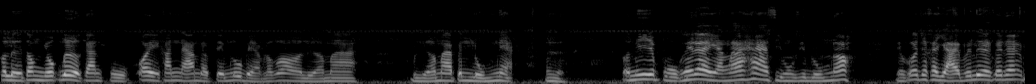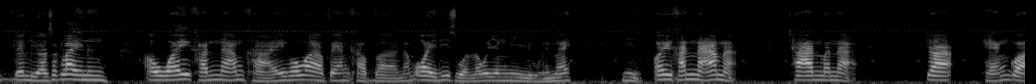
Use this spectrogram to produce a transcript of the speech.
ก็เลยต้องยกเลิกการปลูกอ้อยคั้นน้ำแบบเต็มรูปแบบ แล้วก็เหลือมาเหลือมาเป็นหลุมเนี่ย เออ ตอนนี้จะปลูกให้ได้อย่างละห้าสิบหกสิบหลุมเนาะ เดี๋ยวก็จะขยายไปเรื่อยก็จะจะเหลือสักไร่หนึ่งเอาไว้คั้นน้ำขาย เพราะว่าแฟนคลับน้ำอ้อยที่สวนเราก็ยังมีอยู่เห็นไหมนี่ อ้อยคั้นน้ำน่ะ ชานมันน่ะ จะแข็งกว่า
